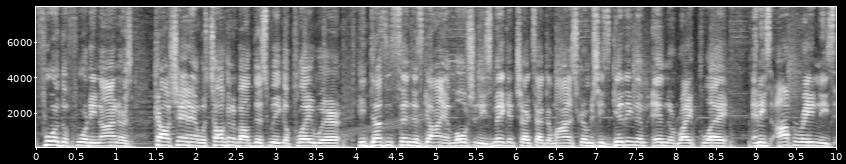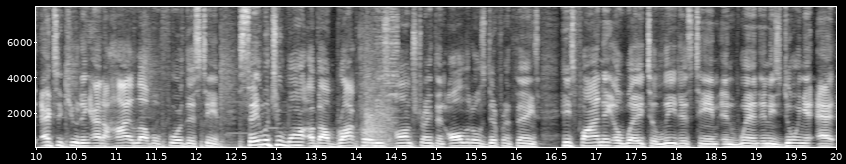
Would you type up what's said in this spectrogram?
for the 49ers. Kyle Shanahan was talking about this week a play where he doesn't send this guy in motion. He's making checks at the line of scrimmage. He's getting them in the right play, and he's operating, he's executing at a high level for this team. Say what you want about Brock Purdy's arm strength and all of those different things. He's finding a way to lead his team and win, and he's doing it at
